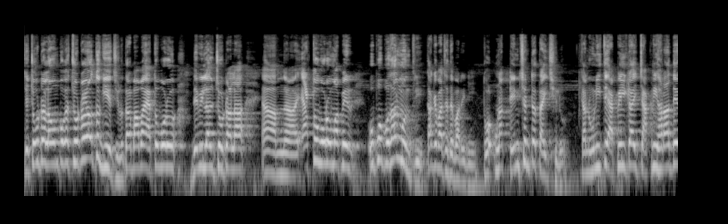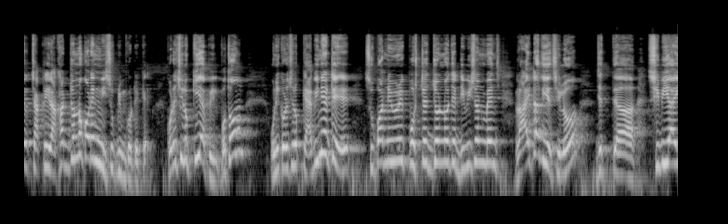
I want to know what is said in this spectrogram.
যে চৌটালা, ওম প্রকাশ চৌটালাও তো গিয়েছিল। তার বাবা এত বড় দেবীলাল চৌটালা এত বড় মাপের উপপ্রধানমন্ত্রী, তাকে বাঁচাতে পারেনি। তো ওনার টেনশনটা তাই ছিল। কারণ উনি তো অ্যাপিলটাই চাকরিহারাদের চাকরি রাখার জন্য করেননি সুপ্রিম কোর্টে। করেছিল কি অ্যাপিল প্রথম উনি করেছিল ক্যাবিনেটে সুপার নিউমেরিক পোস্টের জন্য যে ডিভিশন বেঞ্চ রায়টা দিয়েছিল যে সিবিআই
